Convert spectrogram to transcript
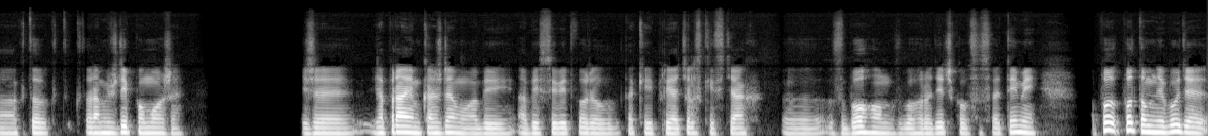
a kto, ktorá mi vždy pomôže. Čiže ja prajem každému, aby, aby si vytvoril taký priateľský vzťah uh, s Bohom, s Bohorodičkou, so svetými. A po, potom nebude,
